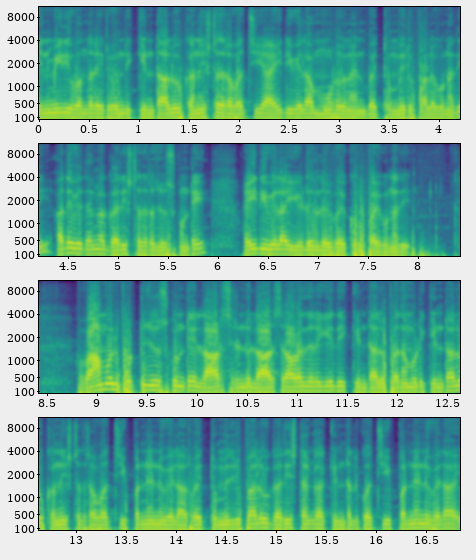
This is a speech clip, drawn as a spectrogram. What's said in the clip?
ఎనిమిది వందల ఇరవై ఎనిమిది క్వింటాలు. కనిష్ట ధర వచ్చి ఐదు వేల మూడు వందల ఎనభై తొమ్మిది రూపాయలు ఉన్నది. అదేవిధంగా గరిష్ట ధర చూసుకుంటే ఐదు వేల ఏడు వందల ఇరవై ఒక్క రూపాయలు ఉన్నది. వాములు పొట్టు చూసుకుంటే లాడ్స్ రెండు లాడ్స్ రావడం జరిగేది. క్వింటాలు పదమూడు కింటాలు కనిష్ట ధర వచ్చి పన్నెండు వేల అరవై తొమ్మిది రూపాయలు. గరిష్టంగా కింటాలకు వచ్చి పన్నెండు వేల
